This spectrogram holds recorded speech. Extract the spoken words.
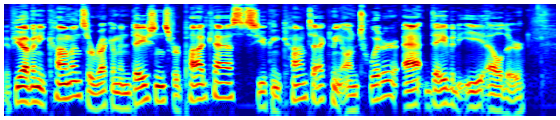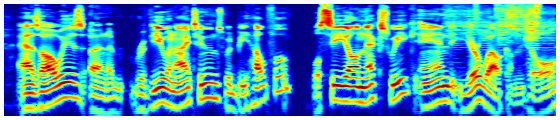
If you have any comments or recommendations for podcasts, you can contact me on Twitter at David E. Elder. As always, a review in iTunes would be helpful. We'll see y'all next week, and you're welcome, Joel.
